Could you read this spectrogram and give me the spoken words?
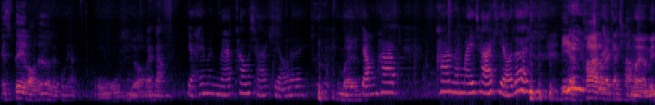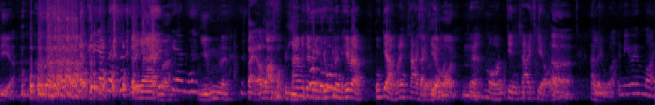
Estée Lauder อะไรพวกเนี้ยโอ้สุดยอดแบรนด์ดังอย่าให้มัน mass เท่าชาเขียวเลยทำไมอะจำภาพ ผ้าอนามัยชาเขียวได้นี่ไงผ้าอะไรกัญชาทำไมอะไม่ดีอะเครียดเลยง่ายเครียดเลยยิ้มเลยๆแปะแล้วเมาใช่มันจะมียุคหนึ่งที่แบบ ทุกอย่างแม่งชาชาเขียวเขียวหมดอืมเนี่ยหมอนกินชาเขียวเอออะไรวะอันนี้ไม่หมอย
